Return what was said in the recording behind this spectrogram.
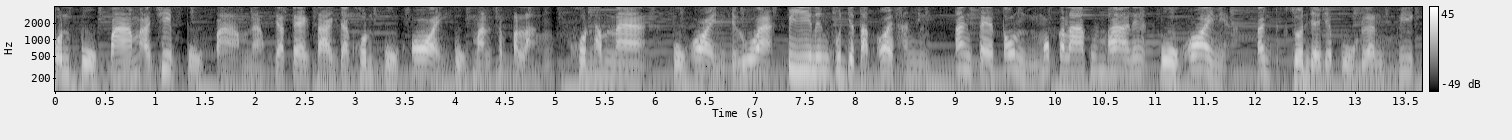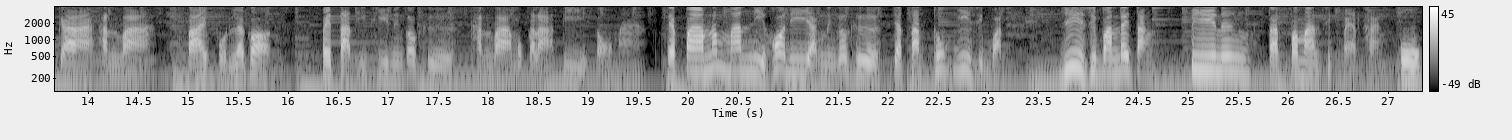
คนปลูกปาล์มอาชีพปลูกปาล์มนะจะแตกต่างจากคนปลูกอ้อย ปลูกมันสำปะหลัง คนทำนาปลูกอ้อยเนี่ยจะรู้ว่า ปีหนึ่งคุณจะตัดอ้อยครั้งหนึ่งตั้งแต่ต้นมกราคุมภาเนี่ยปลูกอ้อยเนี่ยตั้งส่วนใหญ่จะปลูกเดือนพฤศจิกาธันวาปลายฝนแล้วก็ไปตัดอีกทีหนึ่งก็คือธันวามกราปีต่อมา แต่ปาล์มน้ำมันนี่ข้อดีอย่างหนึ่งก็คือจะตัดทุก 20 วัน 20 วันได้ตังค์ ปีหนึ่งตัดประมาณ 18 ครั้ง ปลูก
